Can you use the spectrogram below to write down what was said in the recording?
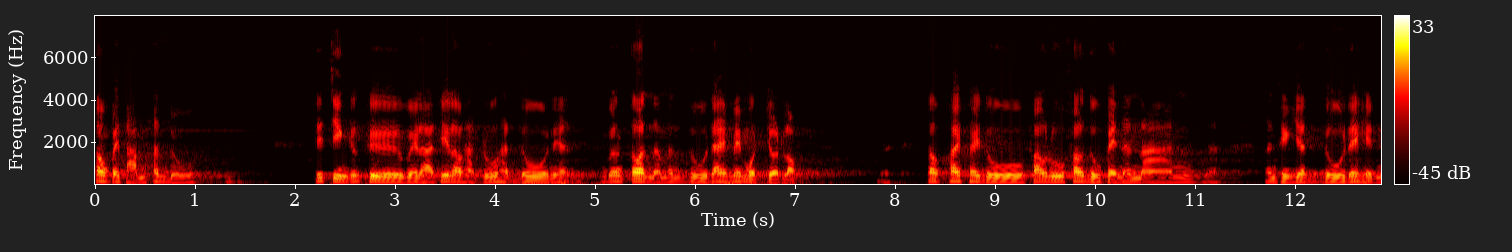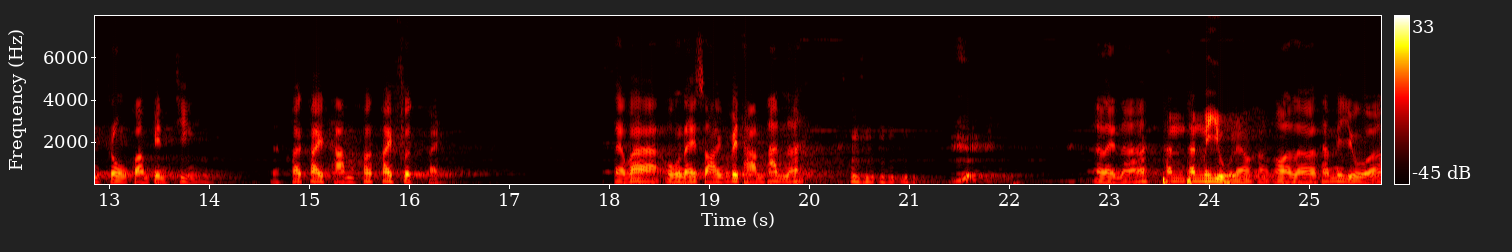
ต้องไปถามท่านดู ที่จริงก็คือเวลาที่เราหัดรู้หัดดูเนี่ย เบื้องต้นนะมันดูได้ไม่หมดจดหรอก ต้องค่อยๆดูเฝ้ารู้เฝ้าดูไปนานๆนะมันถึงจะดูได้เห็นตรงความเป็นจริงนะค่อยๆทำค่อยๆฝึกไป แต่ว่าองค์ไหนสอนก็ไปถามท่านนะ อะไรนะ ท่านท่านไม่อยู่แล้วครับ อ๋อเหรอท่านไม่อยู่เหรอ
